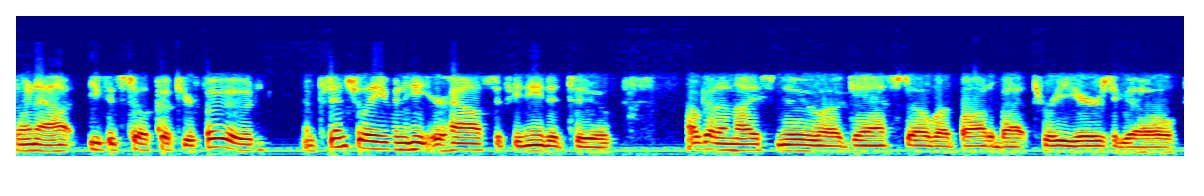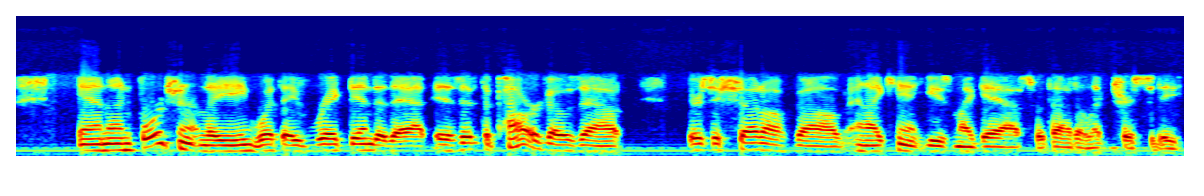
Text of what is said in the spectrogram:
went out, you could still cook your food and potentially even heat your house if you needed to. I've got a nice new uh, gas stove I bought about three years ago. And unfortunately, what they've rigged into that is if the power goes out, there's a shutoff valve, and I can't use my gas without electricity.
